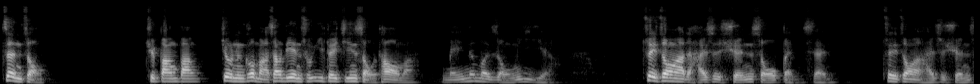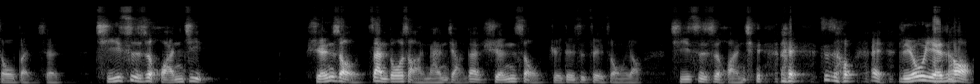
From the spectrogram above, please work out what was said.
郑总去帮帮就能够马上练出一堆金手套吗？没那么容易啊。最重要的还是选手本身，最重要还是选手本身，其次是环境。选手占多少很难讲，但选手绝对是最重要。其次是环境。哎，这种哎留言哦，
